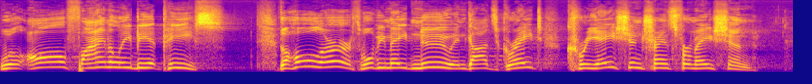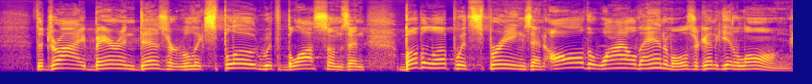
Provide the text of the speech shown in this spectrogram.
will all finally be at peace. The whole earth will be made new in God's great creation transformation. The dry, barren desert will explode with blossoms and bubble up with springs, and all the wild animals are going to get along.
